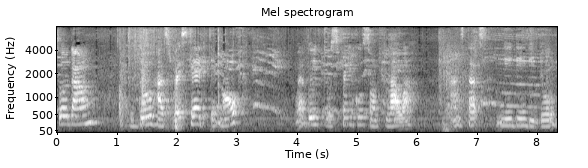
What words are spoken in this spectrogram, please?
So down the dough has rested enough. We are going to sprinkle some flour and start kneading the dough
